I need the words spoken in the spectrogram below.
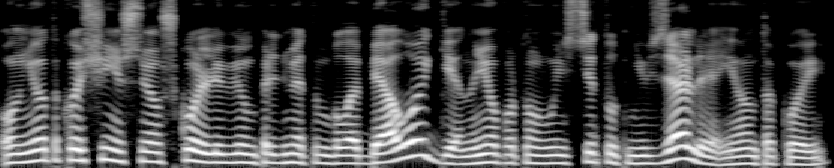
у него такое ощущение, что у него в школе любимым предметом была биология, но его потом в институт не взяли, и он такой,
